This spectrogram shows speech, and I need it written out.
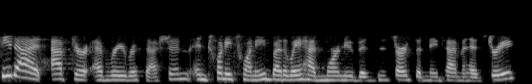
see that after every recession. In 2020, by the way, had more new business starts than any time in history.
